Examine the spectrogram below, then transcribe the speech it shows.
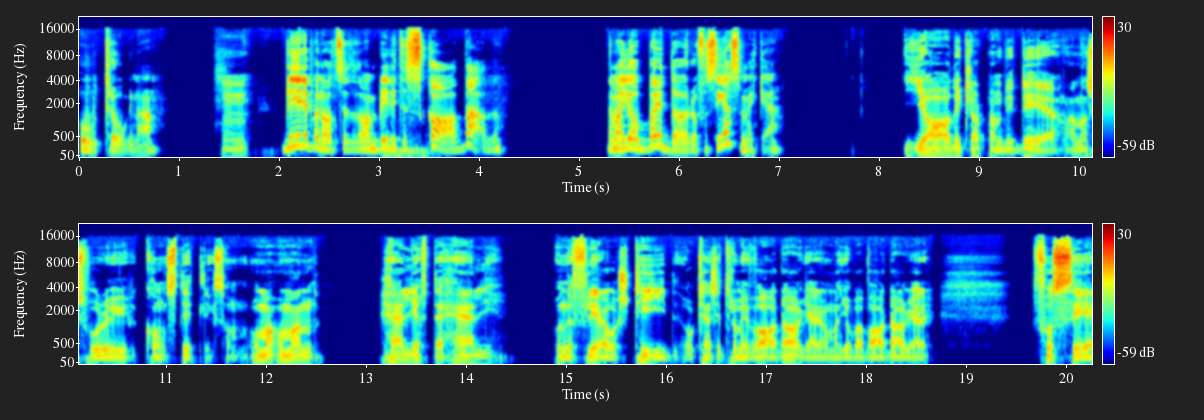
otrogna. Mm. Blir det på något sätt att man blir lite skadad? När man jobbar i dörr och får se så mycket? Ja, det är klart man blir det. Annars vore det ju konstigt liksom. Om man, om man helg efter helg under flera års tid och kanske till och med vardagar, om man jobbar vardagar, får se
